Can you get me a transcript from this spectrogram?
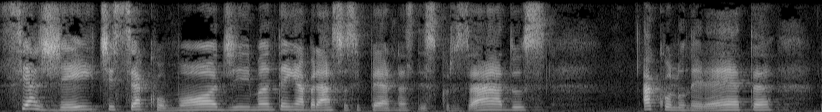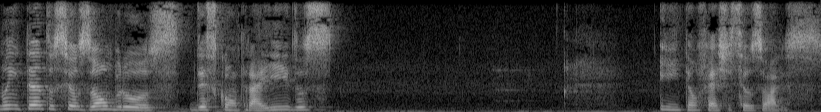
Se ajeite, se acomode, mantenha braços e pernas descruzados, a coluna ereta, no entanto, seus ombros descontraídos. E então feche seus olhos.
